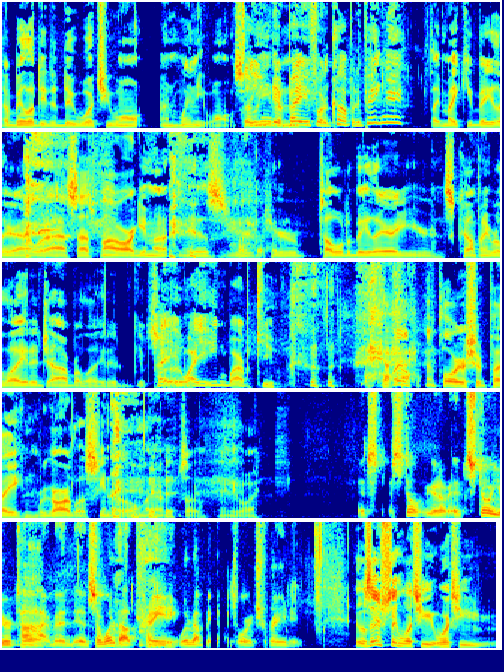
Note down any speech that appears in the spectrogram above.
ability to do what you want and when you want. So, so you can get paid for the company picnic. If they make you be there, I would, I, that's my argument. Is you're, you're, told to be there. You're it's company related, job related. Get paid so. while you're eating barbecue. well, employers should pay regardless, you know, on that. So anyway it's still you know it's still your time and and so what about training what about mandatory training it was interesting what you what you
